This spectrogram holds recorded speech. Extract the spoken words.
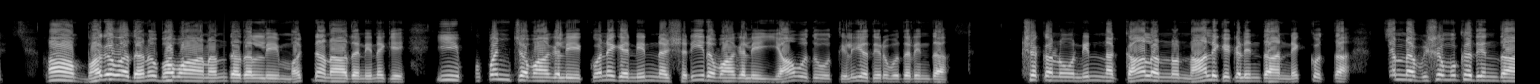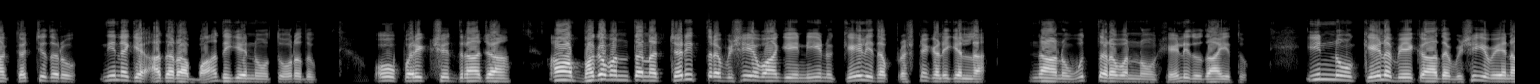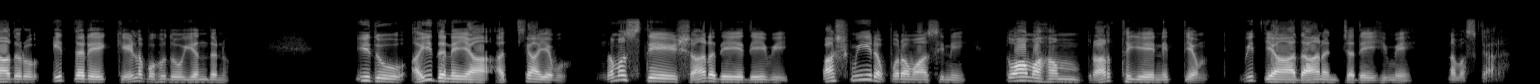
ಆ ಭಗವದ್ ಅನುಭವಾನಂದದಲ್ಲಿ ಮಗ್ನನಾದ ನಿನಗೆ ಈ ಪ್ರಪಂಚವಾಗಲಿ, ಕೊನೆಗೆ ನಿನ್ನ ಶರೀರವಾಗಲಿ ಯಾವುದು ತಿಳಿಯದಿರುವುದರಿಂದ ರಕ್ಷಕನು ನಿನ್ನ ಕಾಲನ್ನು ನಾಲಿಗೆಗಳಿಂದ ನೆಕ್ಕುತ್ತ ತನ್ನ ವಿಷಮುಖದಿಂದ ಕಚ್ಚಿದರು ನಿನಗೆ ಅದರ ಬಾಧಿಗೆಯನ್ನು ತೋರದು. ಓ ಪರೀಕ್ಷಿತ್ ರಾಜ, ಆ ಭಗವಂತನ ಚರಿತ್ರ ವಿಷಯವಾಗಿ ನೀನು ಕೇಳಿದ ಪ್ರಶ್ನೆಗಳಿಗೆಲ್ಲ ನಾನು ಉತ್ತರವನ್ನು ಹೇಳಿದುದಾಯಿತು. ಇನ್ನು ಕೇಳಬೇಕಾದ ವಿಷಯವೇನಾದರೂ ಇದ್ದರೆ ಕೇಳಬಹುದು ಎಂದನು. ಇದು ಐದನೆಯ ಅಧ್ಯಾಯವು. ನಮಸ್ತೆ ಶಾರದೆ ದೇವಿ ಕಾಶ್ಮೀರ ಪುರವಾಸಿನಿ ತ್ವಾಮಹಂ ಪ್ರಾರ್ಥಯೇ ನಿತ್ಯಂ, ವಿದ್ಯಾದಾನಂಚ ದೇಹಿಮೆ. ನಮಸ್ಕಾರ.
